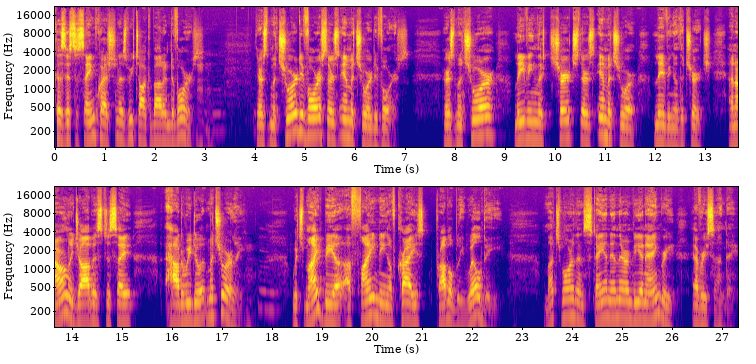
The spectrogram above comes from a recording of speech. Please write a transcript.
because it's the same question as we talk about in divorce. Mm-hmm. There's mature divorce, there's immature divorce. There's mature leaving the church, there's immature leaving of the church. And our only job is to say, how do we do it maturely? Mm-hmm. Which might be a, a finding of Christ, probably will be, much more than staying in there and being angry every Sunday.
